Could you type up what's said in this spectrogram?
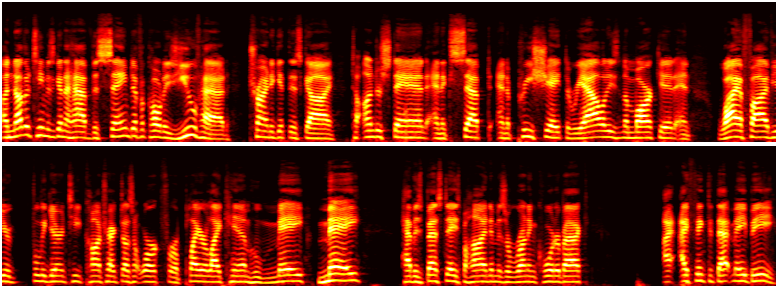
another team is going to have the same difficulties you've had trying to get this guy to understand and accept and appreciate the realities of the market and why a five year fully guaranteed contract doesn't work for a player like him who may may have his best days behind him as a running quarterback. I, I think that that may be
